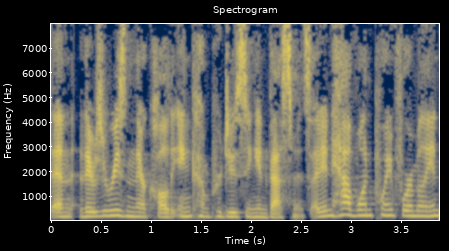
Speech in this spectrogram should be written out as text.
And there's a reason they're called income producing investments. I didn't have $1.4 million.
